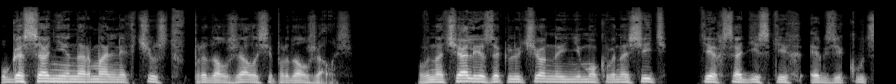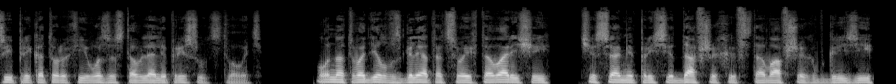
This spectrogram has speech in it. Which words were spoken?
Угасание нормальных чувств продолжалось и продолжалось. Вначале заключенный не мог выносить тех садистских экзекуций, при которых его заставляли присутствовать. Он отводил взгляд от своих товарищей, часами приседавших и встававших в грязи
